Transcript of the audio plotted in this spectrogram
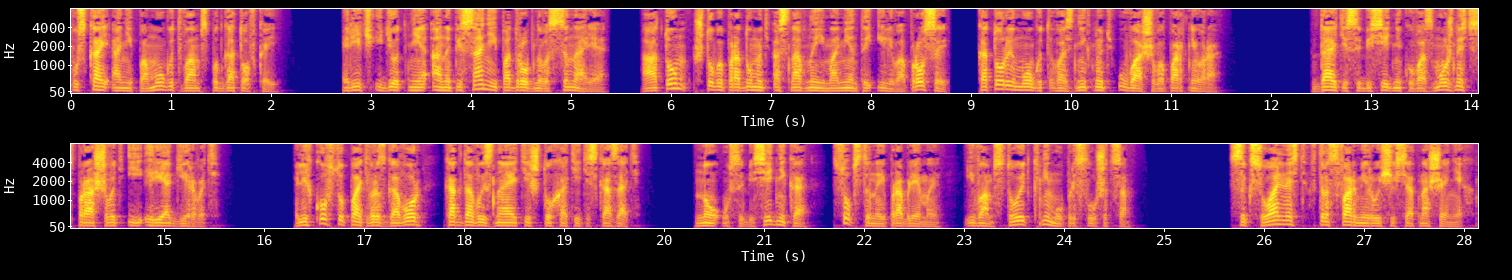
Пускай они помогут вам с подготовкой. Речь идет не о написании подробного сценария, а о том, чтобы продумать основные моменты или вопросы, которые могут возникнуть у вашего партнера. Дайте собеседнику возможность спрашивать и реагировать. Легко вступать в разговор, когда вы знаете, что хотите сказать. Но у собеседника собственные проблемы, и вам стоит к нему прислушаться. Сексуальность в трансформирующихся отношениях.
